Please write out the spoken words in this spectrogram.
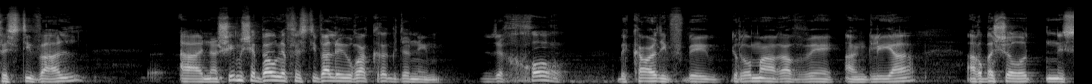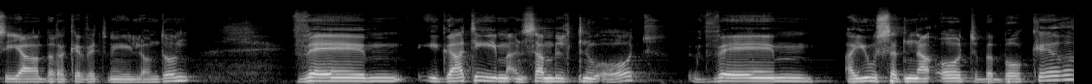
פסטיבל האנשים שבאו לפסטיבל היו רק רקדנים. זה חור בקרדיף בדרום מערב אנגליה, ארבע שעות נסיעה ברכבת מלונדון, והגעתי עם אנסמבל תנועות, והיו סדנאות בבוקר,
